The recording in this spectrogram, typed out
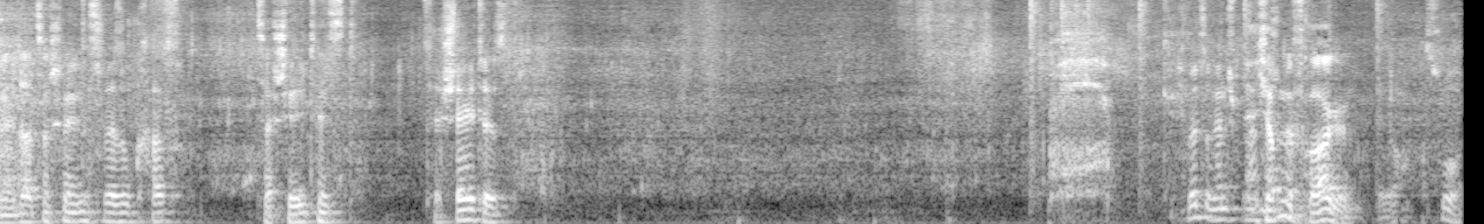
wenn er da zerschellt, Das wäre so krass. zerschelltest. Zerschelltest. Ich würde so gerne Spanisch Ich habe eine Frage. Ja, Achso.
